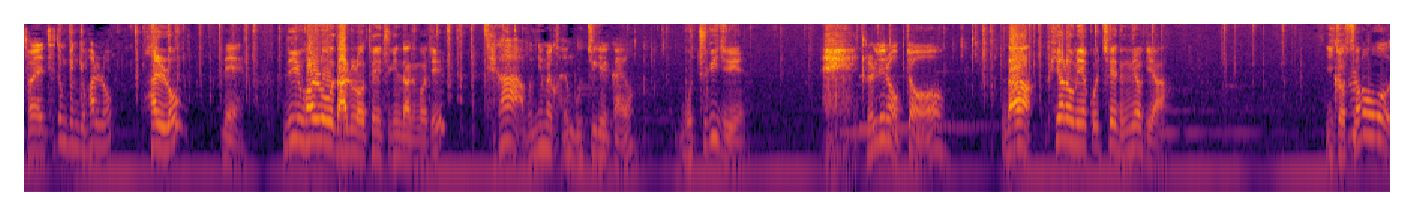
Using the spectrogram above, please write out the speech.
저의 최종 병기 활로? 활로? 네. 네 활로 나를 어떻게 죽인다는 거지? 제가 아버님을 과연 못 죽일까요? 못 죽이지. 에이, 그럴 일은 없죠. 나 피아노미의 꽃의 능력이야. 잊었어?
